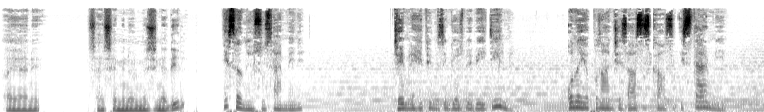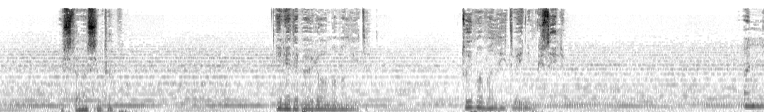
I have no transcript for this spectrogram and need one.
Ha yani sen Sem'in ölmesine değil Ne sanıyorsun sen beni? Cemre hepimizin göz bebeği değil mi? Ona yapılan cezasız kalsın ister miyim? istemezsin tabii. Yine de böyle olmamalıydı. Duymamalıydı benim güzelim. Anne.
